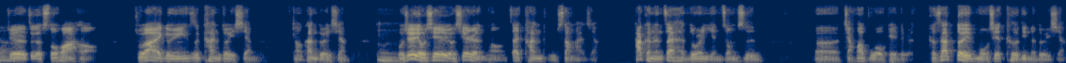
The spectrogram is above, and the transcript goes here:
我觉得这个说话哈，主要一个原因是看对象，哦，看对象。嗯，我觉得有些有些人哦，在谈吐上来讲，他可能在很多人眼中是，呃，讲话不 OK 的人，可是他对某些特定的对象，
